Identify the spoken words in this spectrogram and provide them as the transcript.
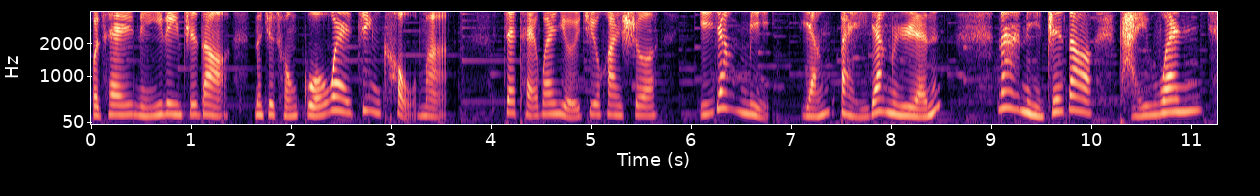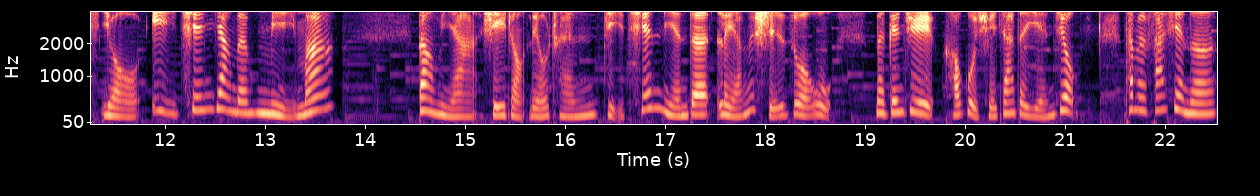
我猜你一定知道，那就从国外进口嘛。在台湾有一句话说：“一样米养百样人。”那你知道台湾有一千样的米吗？稻米啊，是一种流传几千年的粮食作物。那根据考古学家的研究。他们发现呢，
